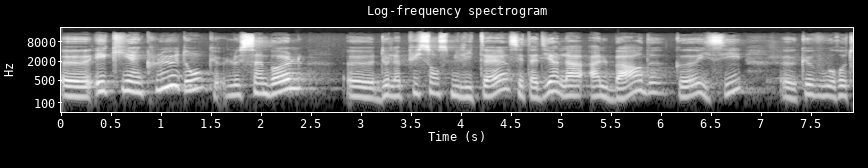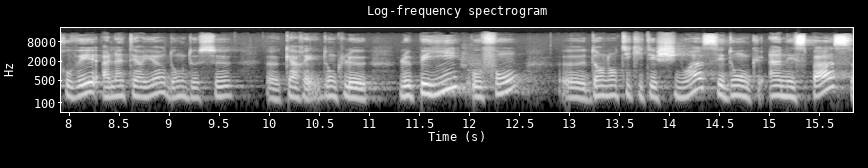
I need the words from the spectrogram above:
et qui inclut donc le symbole euh, de la puissance militaire, c'est-à-dire la hallebarde que, ici, euh, que vous retrouvez à l'intérieur donc, de ce euh, carré. Donc le, le pays, au fond, dans l'Antiquité chinoise, c'est donc un espace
